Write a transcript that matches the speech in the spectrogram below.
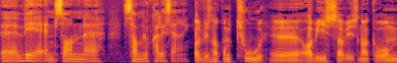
ved en sånn eh, samlokalisering. Vi snakker om to uh, aviser. Vi snakker om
